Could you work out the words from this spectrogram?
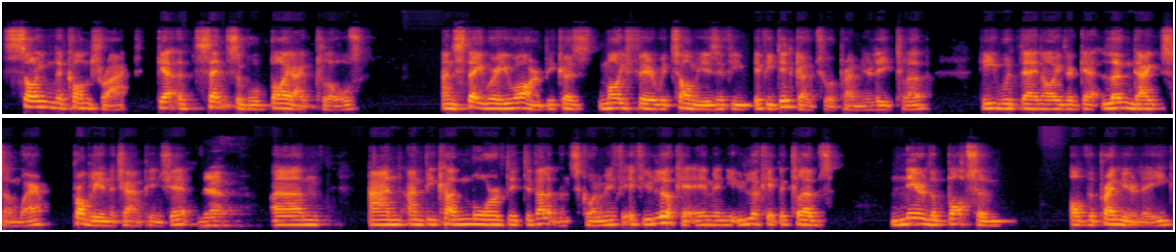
sign the contract, get a sensible buyout clause and stay where you are. Because my fear with Tommy is if he if he did go to a Premier League club, he would then either get loaned out somewhere, probably in the Championship, yeah, um, and and become more of the development squad. I mean, if if you look at him and you look at the clubs near the bottom of the Premier League,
